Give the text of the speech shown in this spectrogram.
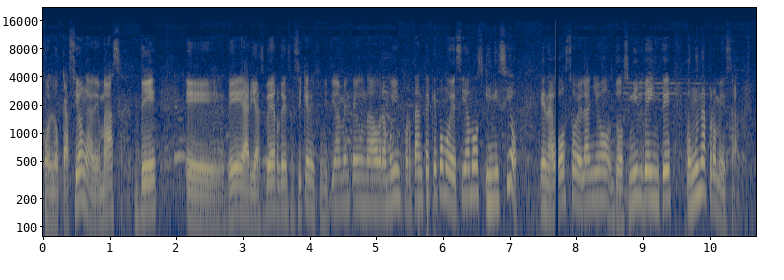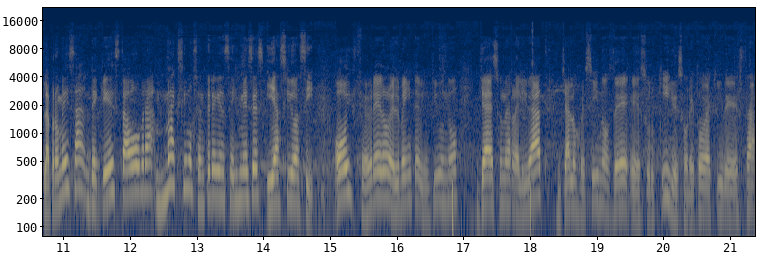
colocación además de eh, de áreas verdes, así que definitivamente una obra muy importante que como decíamos inició en agosto del año 2020 con una promesa, la promesa de que esta obra máximo se entregue en seis meses y ha sido así. Hoy, febrero del 2021, ya es una realidad, ya los vecinos de eh, Surquillo y sobre todo aquí de esta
